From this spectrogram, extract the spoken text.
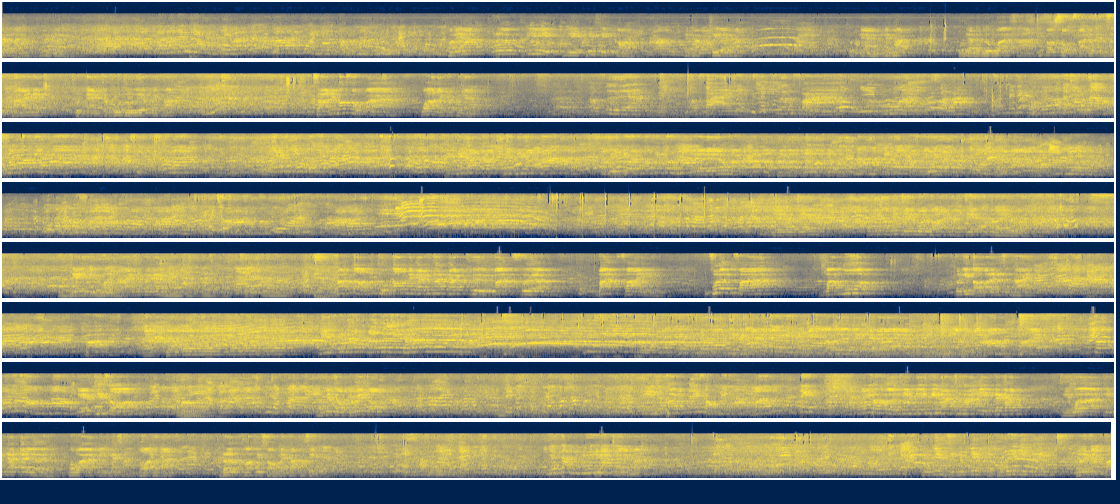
เรไม่ขออนุญาเริ่มที่ทีมที่สิบก่อนนะครับชื่ออะไรครับคุณแนนนะครับ ผมอยากจะรู้ว่าสารที่เขาส่งมาจนถึงสุดท้ายเนี่ยคุณแนนจะพูดรู้เรื่องไหมครับ สารที่เขาส่งมาว่าอะไรครับคุณแนน มะเฟือง เฟืองฟ้ามะม่วงฝรั่ง แล้วก็เดี๋ยวนะใช่ไหมไม่ได้ยินเลย ทีมพี่นัทครับทีมพี่นัทครับทีมพี่นัทเดี๋ยวเดี๋ยวเดี๋ยวมาทำแบบทำแบบนั่งก่อนนั่งก่อน มามาใกล้ๆ ทำทีมพี่นัทแบบ ไม่เลยค่ะ เจ๊เจ๊ตอนนี้ตอนที่เจ๊โวยวายนะเจ๊ทำอะไรอยู่อะเจ๊อยู่โวยวายใช่ไหมเนี่ยคำตอบที่ถูกต้องนะครับทุกท่านครับ คือมะเฟืองมะไฟ เฟื่องฟ้า มะม่วงเมื่อกี้ตอบว่าอะไรนะสุดท้าย ถือว่าทีมพี่นัทได้เลย เพราะว่ามีแค่สามข้อเท่านั้นเริ่มข้อที่สองเลยครับคุณสิทธิ์เดี๋ยวจำไม่พี่ได้นัทเชิญเลยครับเงียบๆสิเงียบๆเดี๋ยวเขาไม่ได้ยินเลยเดี๋ยวไปปิดไฟ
